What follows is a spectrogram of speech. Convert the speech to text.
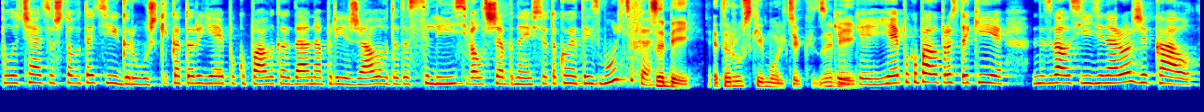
получается, что вот эти игрушки, которые я ей покупала, когда она приезжала, вот эта слизь волшебная и все такое, это из мультика? Забей. Это русский мультик. Забей. окей. Я ей покупала просто такие, называлось единорожий кал.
